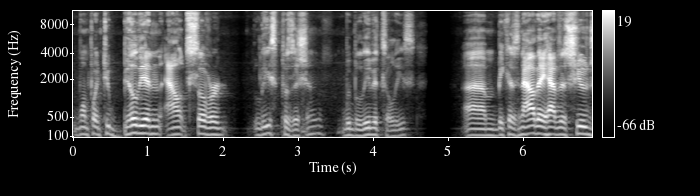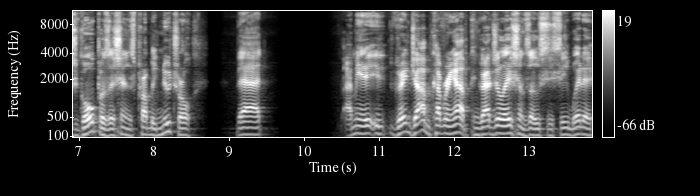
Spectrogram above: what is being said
1.2 billion ounce silver lease position. We believe it's a lease um, because now they have this huge gold position. It's probably neutral. That I mean, it, great job covering up. Congratulations, OCC. Way to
